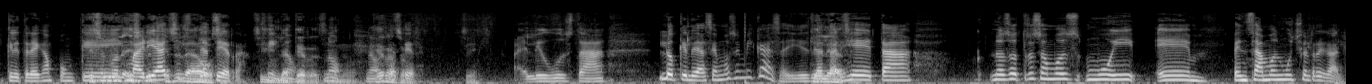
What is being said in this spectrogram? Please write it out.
y que le traigan ponque Eso no mariachis oso. tierra. Sí, no, sí, no, no. no, razón. Sí. A él le gusta lo que le hacemos en mi casa y es ¿Qué la hace? tarjeta. Nosotros somos muy, eh, pensamos mucho el regalo.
